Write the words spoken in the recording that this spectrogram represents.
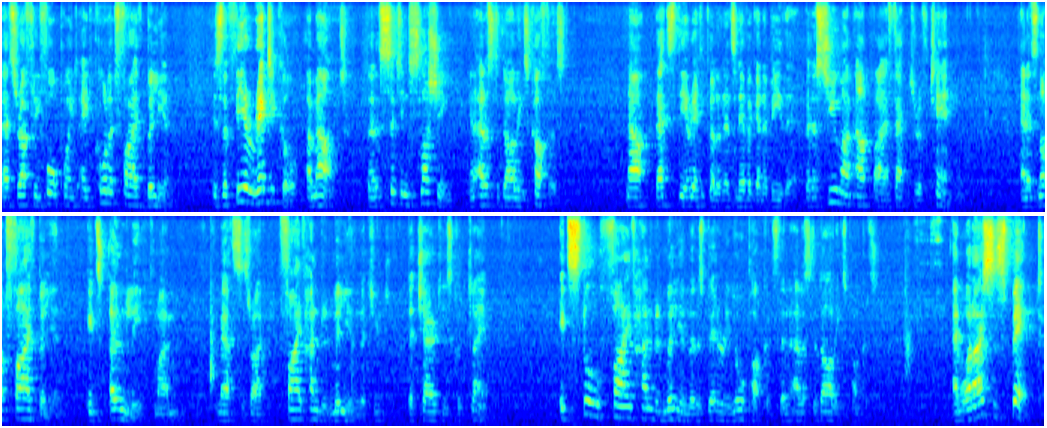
that's roughly 4.8, call it 5 billion, is the theoretical amount that is sitting sloshing in Alistair Darling's coffers. Now, that's theoretical and it's never going to be there. But assume I'm out by a factor of 10, and it's not 5 billion, it's only, if my maths is right, 500 million that, you, that charities could claim. It's still 500 million that is better in your pockets than Alistair Darling's pockets. And what I suspect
